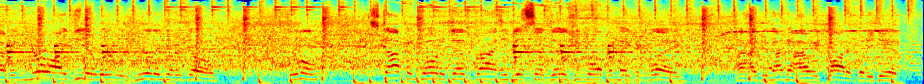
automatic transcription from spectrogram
having no idea where it was really going to go. Little stop and go to Dez Bryant. He just said, Dez, you go up and make a play. He did.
